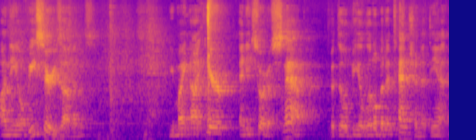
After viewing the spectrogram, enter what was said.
On the OV series ovens, you might not hear any sort of snap, but there'll be a little bit of tension at the end.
